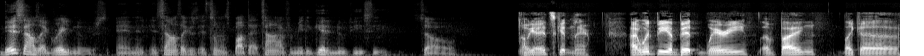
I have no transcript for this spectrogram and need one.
this sounds like great news, and it, it sounds like it's, it's, almost about that time for me to get a new PC. So. Oh yeah, it's getting there. Yeah. I would be a bit wary of buying like a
